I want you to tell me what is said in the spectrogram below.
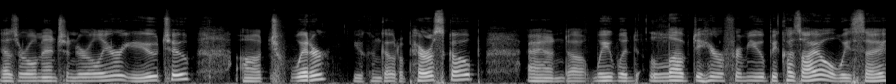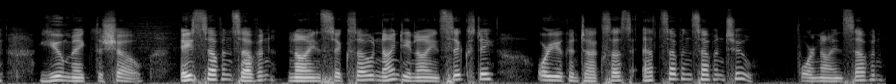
as Earl mentioned earlier, YouTube, uh, Twitter. You can go to Periscope, and uh, we would love to hear from you because I always say you make the show. 877 960 9960, or you can text us at 772 497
